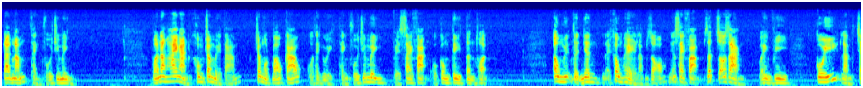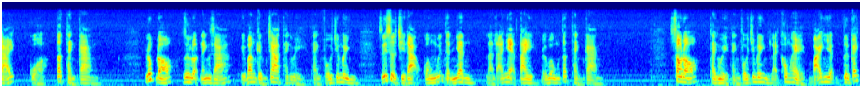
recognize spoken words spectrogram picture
đang nắm thành phố Hồ Chí Minh. Vào năm 2018, trong một báo cáo của Thành ủy Thành phố Hồ Chí Minh về sai phạm của công ty Tân Thuận, ông Nguyễn Thiện Nhân lại không hề làm rõ những sai phạm rất rõ ràng với hành vi cố ý làm trái của Tất Thành Cang. Lúc đó, dư luận đánh giá Ủy ban kiểm tra Thành ủy Thành phố Hồ Chí Minh dưới sự chỉ đạo của ông Nguyễn Thiện Nhân là đã nhẹ tay đối với ông Tất Thành Cang. Sau đó, Thành ủy Thành phố Hồ Chí Minh lại không hề bãi nhiệm tư cách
